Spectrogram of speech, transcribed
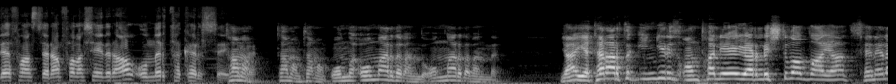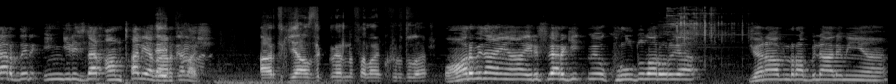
defans veren falan şeyleri al, onları takarız şeylere. Tamam, tamam, tamam. Onlar, onlar da bende, onlar da bende. Ya yeter artık İngiliz Antalya'ya yerleşti vallahi ya. Senelerdir İngilizler Antalya'da Evet, arkadaş. Artık yazlıklarını falan kurdular. Harbiden ya herifler gitmiyor, kuruldular oraya. Cenab-ı Rabbül Alemin ya.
